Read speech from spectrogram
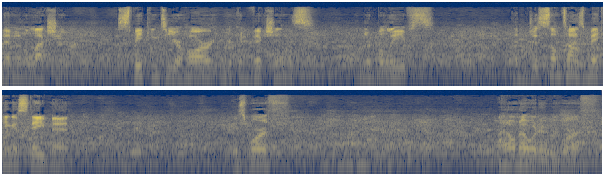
than an election. Speaking to your heart and your convictions and your beliefs, and just sometimes making a statement is worth, I don't know what it would be worth.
